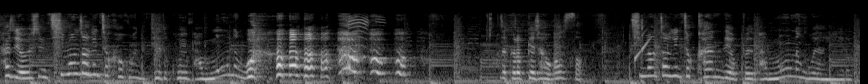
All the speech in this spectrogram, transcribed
사진 열심히 치명적인 척하고 있는데 뒤에서 거의 밥 먹는 거야. 그래서 그렇게 적었어. 치명적인 척 하는데 옆에서 밥 먹는 고양이 이렇게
